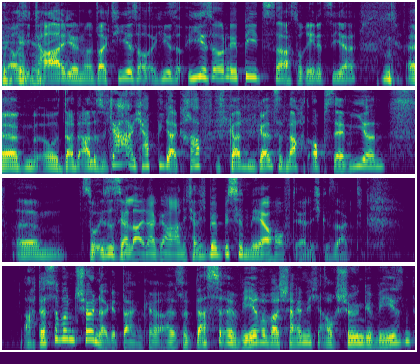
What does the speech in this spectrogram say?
äh, aus Italien und sagt, hier ist, hier ist, hier ist eure Pizza. So redet sie ja. ähm, und dann alles so, ja, ich habe wieder Kraft, ich kann die ganze Nacht observieren. Ähm, so ist es ja leider gar nicht. Hatte ich mir ein bisschen mehr erhofft, ehrlich gesagt. Ach, das ist aber ein schöner Gedanke. Also das äh, wäre wahrscheinlich auch schön gewesen.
